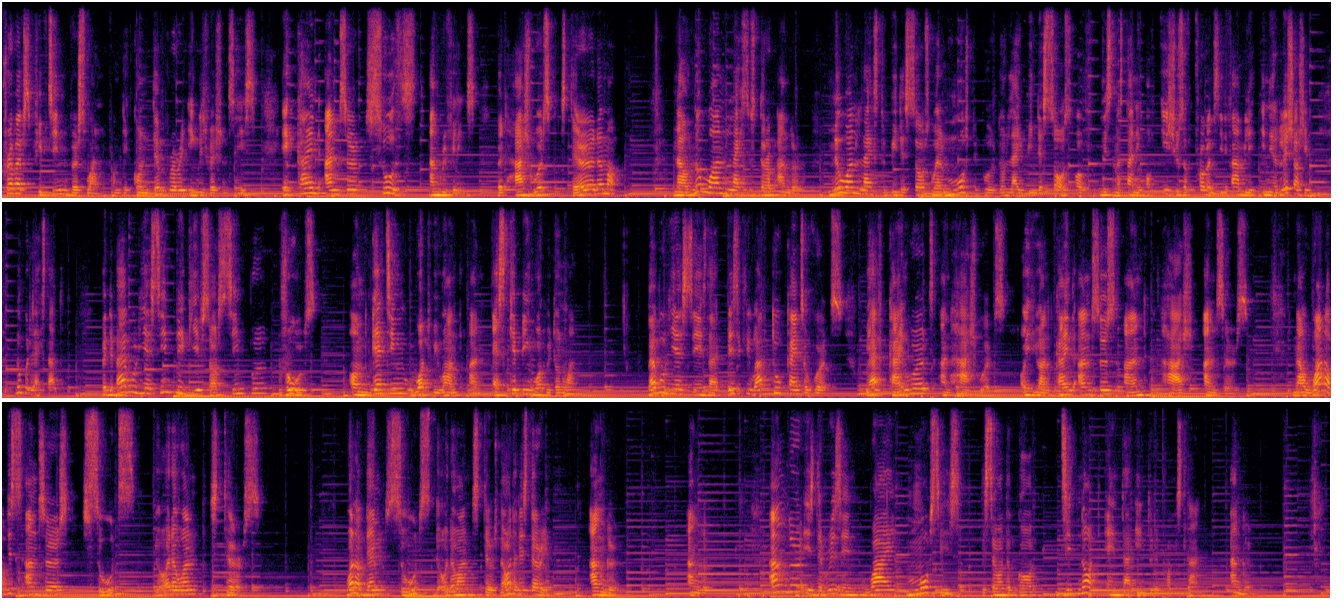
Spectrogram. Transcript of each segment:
Proverbs 15, verse 1 from the Contemporary English Version says, A kind answer soothes angry feelings, but harsh words stir them up. Now, no one likes to stir up anger. No one likes to be the source. Well, most people don't like being the source of misunderstanding, of issues, of problems in a family, in a relationship. Nobody likes that. But the Bible here simply gives us simple rules on getting what we want and escaping what we don't want. Bible here says that basically we have two kinds of words. We have kind words and harsh words, or if you want kind answers and harsh answers. Now, one of these answers soothes, the other one stirs. One of them soothes, the other one stirs. Now, what are they stirring? Anger. Anger. Anger is the reason why Moses, the servant of God, did not enter into the promised land. Anger.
